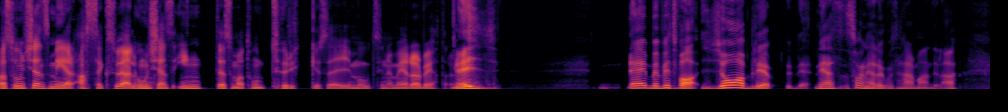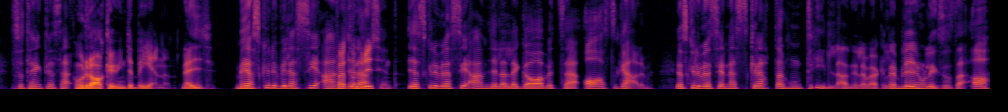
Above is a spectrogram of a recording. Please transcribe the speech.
Fast hon känns mer asexuell. Hon känns inte som att hon trycker sig emot sina medarbetare. nej! Nej men vet du vad, jag blev, när jag såg den här dokumentären om Angela, så tänkte jag så här: Hon rakar ju inte benen. nej, men jag skulle vilja se För att hon Angela bryr sig inte. Jag skulle vilja se Angela lägga av ett så här asgarv. Jag skulle vilja se när skrattar hon till Angela Merkel? När blir hon liksom såhär, ah,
